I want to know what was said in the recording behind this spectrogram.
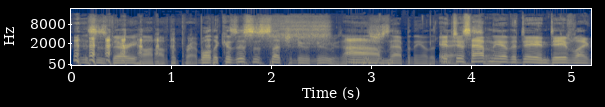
This is very hot off the press. Well, because this is such new news. I mean, this just Um, happened the other day. It just happened so- the other day, and Dave like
